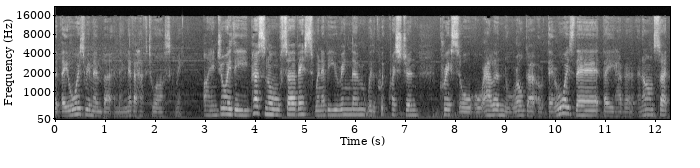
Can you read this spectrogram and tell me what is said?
but they always remember and they never have to ask me. I enjoy the personal service whenever you ring them with a quick question. Chris or, or Alan or Olga, or they're always there, they have a, an answer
